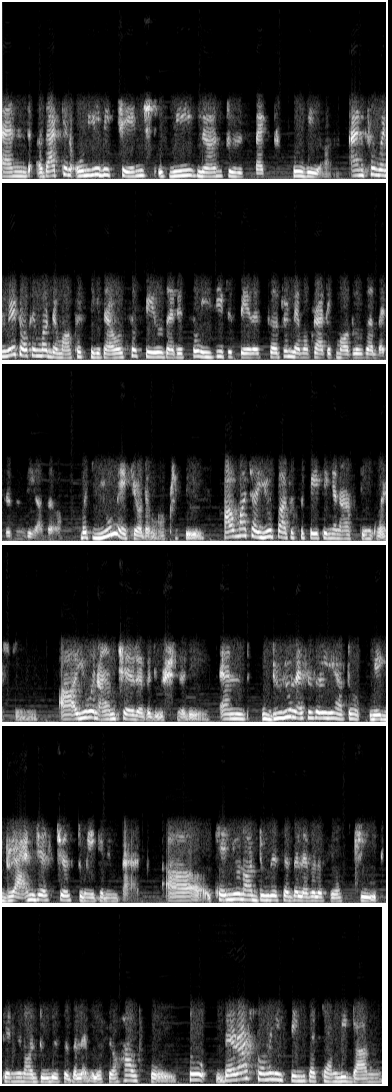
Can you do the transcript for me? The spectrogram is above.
And that can only be changed if we learn to respect who we are. And so when we're talking about democracies, I also feel that it's so easy to say that certain democratic models are better than the other. But you make your democracies. How much are you participating and asking questions? Are you an armchair revolutionary? And do you necessarily have to make grand gestures to make an impact? Uh, can you not do this at the level of your street? Can you not do this at the level of your household? So there are so many things that can be done.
